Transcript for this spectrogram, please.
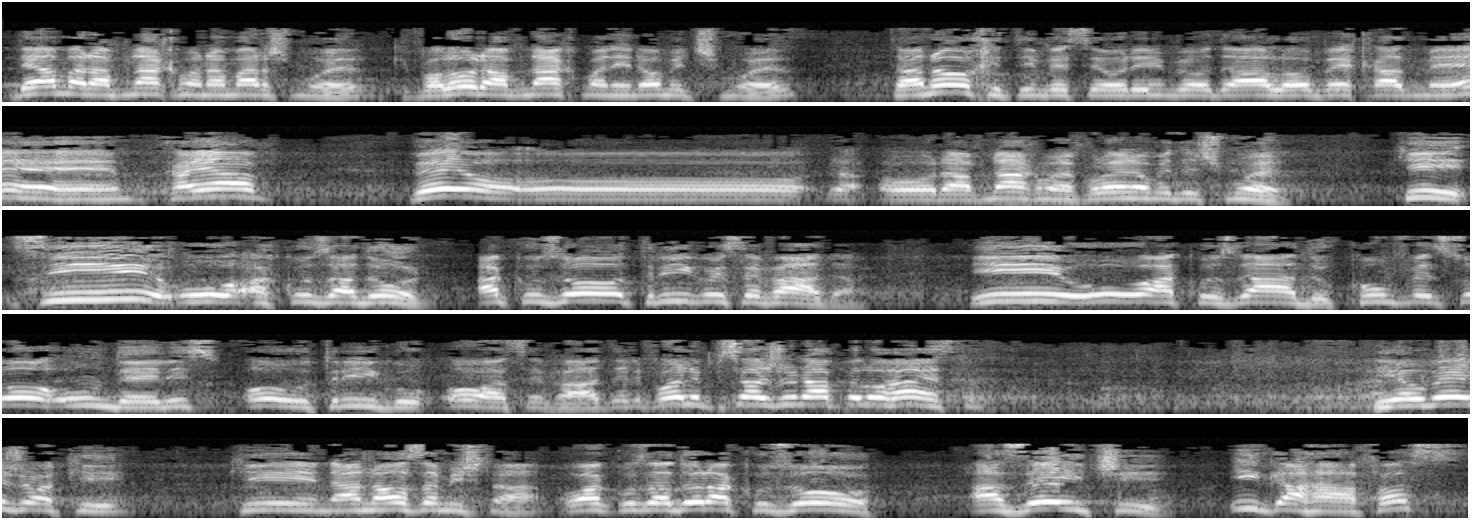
Deama Rav Nachman Amar Shmuel, que falou Rav Nachman em nome de Shmuel, Tanochitim Veseorim Veodá Lo Bechad meem. Chayav. Veio o, o Rav Nachman, falou em nome de Shmuel, que se o acusador acusou trigo e cevada, e o acusado confessou um deles, ou o trigo ou a cevada, ele falou, ele precisa jurar pelo resto. E eu vejo aqui que na nossa Mishnah, o acusador acusou azeite e garrafas,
